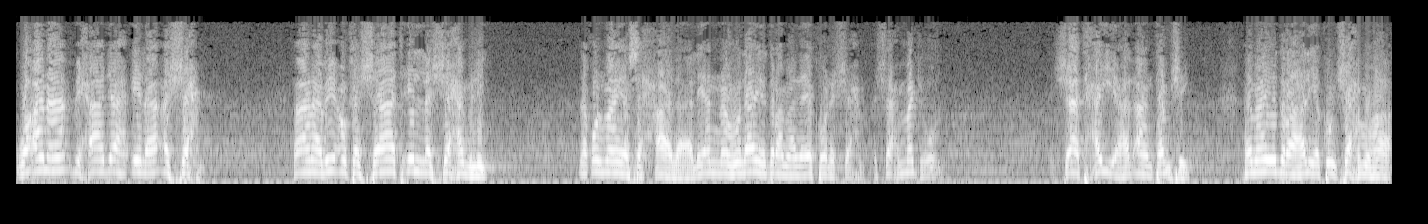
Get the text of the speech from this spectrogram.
وأنا بحاجة إلى الشحم. فأنا أبيعك الشاة إلا الشحم لي. نقول ما يصح هذا؟ لأنه لا يدرى ماذا يكون الشحم. الشحم مجهول. الشاة حية الآن تمشي. فما يدرى هل يكون شحمها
